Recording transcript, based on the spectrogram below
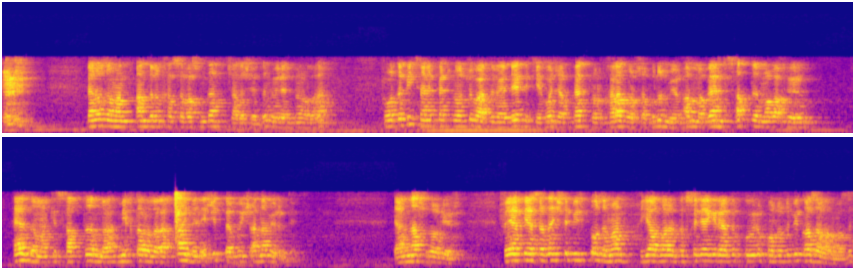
ben o zaman Andırın kasabasında çalışırdım öğretmen olarak. Orada bir tane petrolcü vardı ve derdi ki hocam petrol kara borsa bulunmuyor ama ben sattığıma bakıyorum. Her zamanki sattığımla miktar olarak aynen eşit ben bu işi anlamıyorum diye. Yani nasıl oluyor? Veya piyasada işte biz o zaman yalvarırdık, sıraya girerdik, kuyruk olurdu, bir gaz alamazdık.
